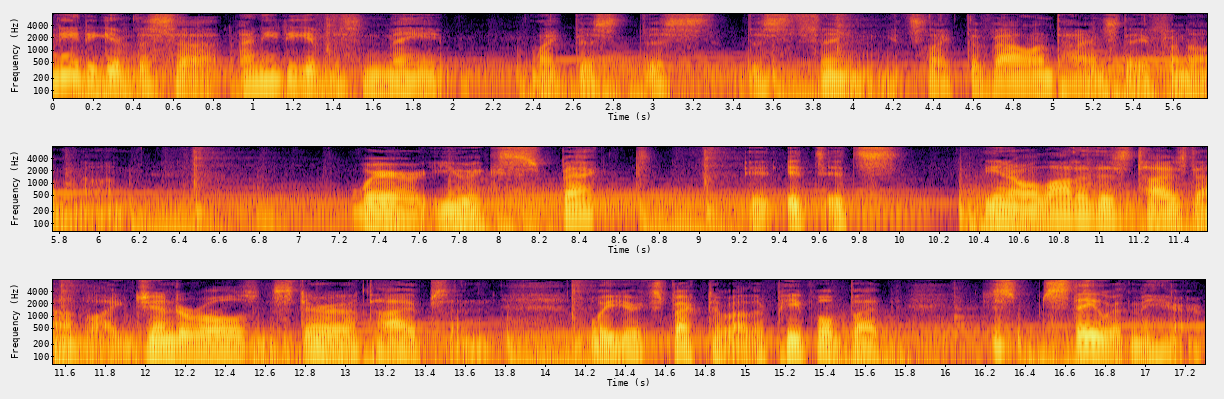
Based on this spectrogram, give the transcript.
need to give this a I need to give this a name, like this this this thing. It's like the Valentine's Day phenomenon, where you expect it, it, it's you know a lot of this ties down to like gender roles and stereotypes and what you expect of other people, but just stay with me here.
